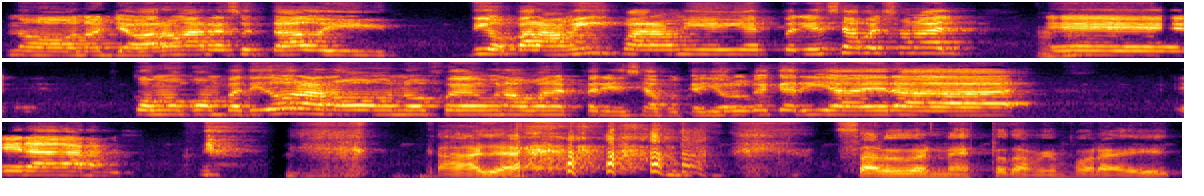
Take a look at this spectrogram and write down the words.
no, nos llevaron al resultado y digo, para mí, para mi experiencia personal, como competidora no, no fue una buena experiencia, porque yo lo que quería era, era ganar. Calla. Saludo Ernesto también por ahí.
